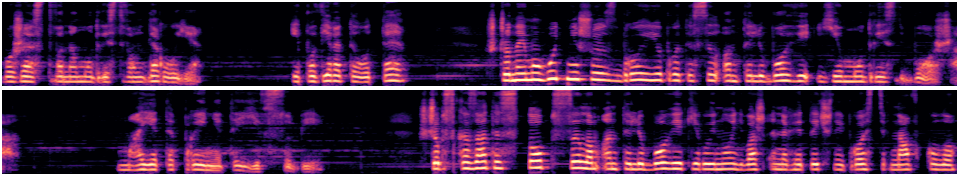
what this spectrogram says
Божественна мудрість вам дарує, і повірити у те, що наймогутнішою зброєю проти сил антилюбові є мудрість Божа. Маєте прийняти її в собі, щоб сказати стоп силам антилюбові, які руйнують ваш енергетичний простір навколо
